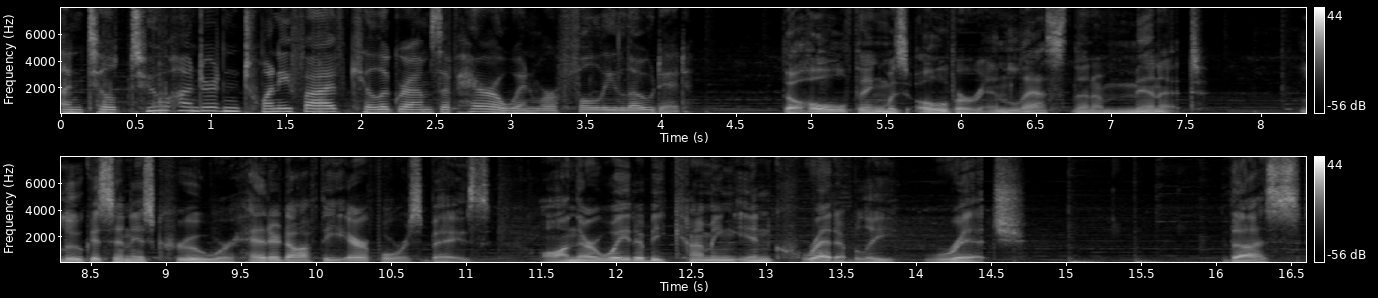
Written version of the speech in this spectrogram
until 225 kilograms of heroin were fully loaded. The whole thing was over in less than a minute. Lucas and his crew were headed off the Air Force Base on their way to becoming incredibly rich. Thus,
